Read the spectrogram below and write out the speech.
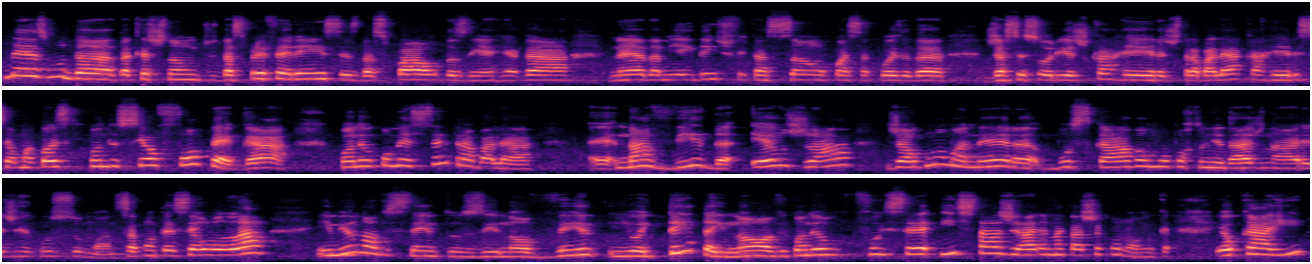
mesmo da, da questão de, das preferências, das pautas em RH, né, da minha identificação com essa coisa da, de assessoria de carreira, de trabalhar a carreira. Isso é uma coisa que, quando se eu for pegar, quando eu comecei a trabalhar na vida, eu já, de alguma maneira, buscava uma oportunidade na área de recursos humanos. Isso aconteceu lá em 1989, quando eu fui ser estagiária na Caixa Econômica. Eu caí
